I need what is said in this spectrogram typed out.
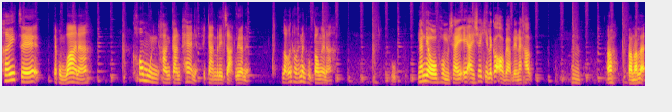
เฮ้ยเจ๊แต่ผมว่านะ ข้อมูลทางการแพทย์เนี่ยไอการบริจาคเลือดเนี่ย เราก็ทำให้มันถูกต้องเลยนะ งั้นเดี๋ยวผมใช้ AI ช่วยคิดแล้วก็ออกแบบเลยนะครับอืมอะ ตามนั้นแหละ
